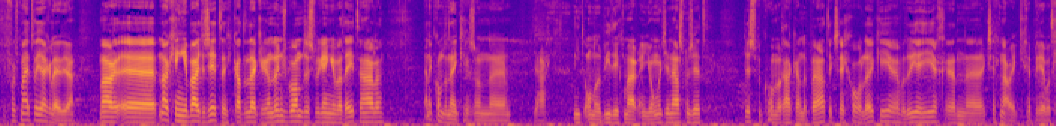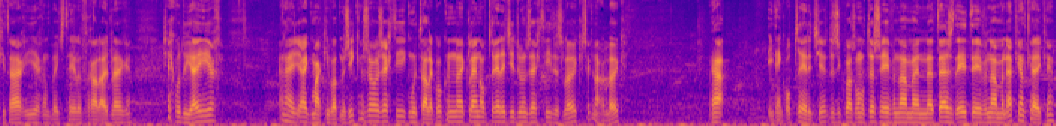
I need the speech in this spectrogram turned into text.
Volgens mij twee jaar geleden, ja. Maar nou, ik ging hier buiten zitten. Ik had lekker een lunchbon, dus we gingen wat eten halen. En dan komt in één keer zo'n, ja, niet onerbiedig, maar een jongetje naast me zitten. Dus we komen raak aan de praat. Ik zeg, goh, leuk hier, wat doe je hier? En uh, ik zeg, nou, ik repareer wat gitaar hier, een beetje het hele verhaal uitleggen. Ik zeg, wat doe jij hier? En hij, ja, ik maak hier wat muziek en zo, zegt hij. Ik moet eigenlijk ook een uh, klein optredentje doen, zegt hij. Dat is leuk. Ik zeg, nou, leuk. Ja, ik denk optredentje. Dus ik was ondertussen even naar mijn, uh, tijdens het eten even naar mijn appje aan het kijken.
